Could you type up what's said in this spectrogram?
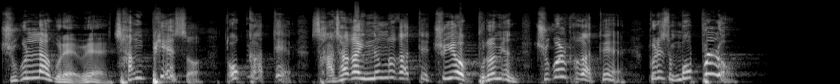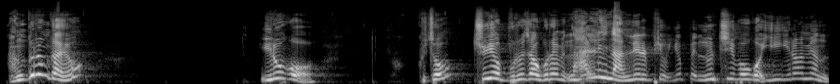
죽을라 그래. 왜? 창피해서 똑같아. 사자가 있는 것 같아. 주여 부르면 죽을 것 같아. 그래서 못 불러. 안 그런가요? 이러고 그죠? 주여 부르자고 그러면 난리 난리를 피우고 옆에 눈치 보고 이러면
